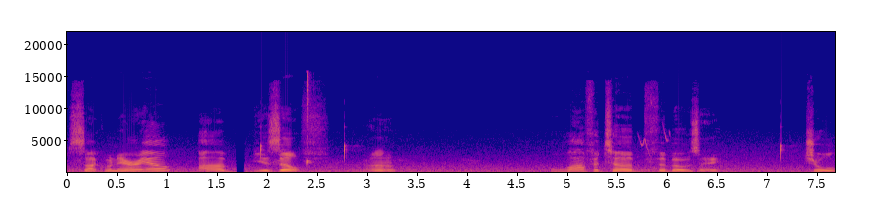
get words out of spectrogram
Saquinario. Ab Yazilf. Uh. Wafatub Fibose. Chul.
